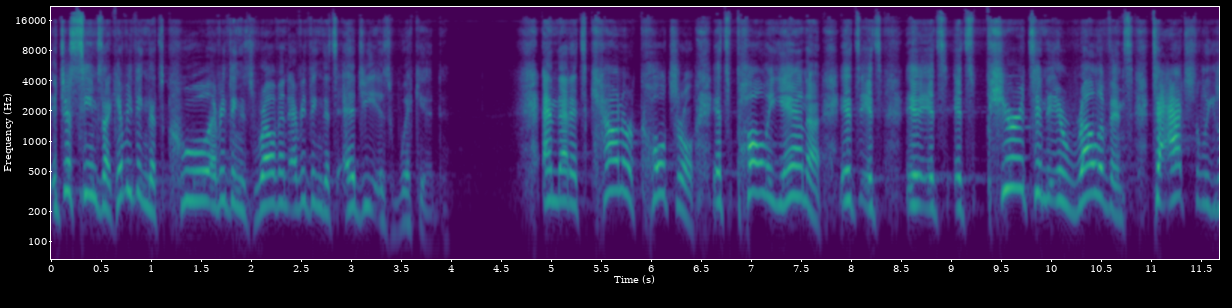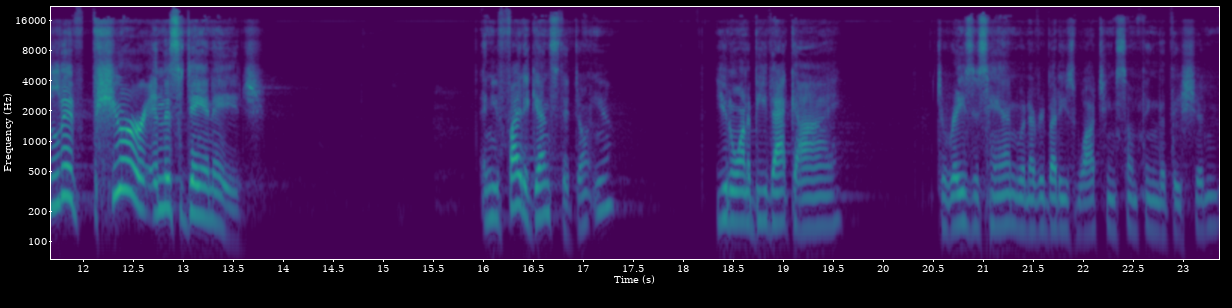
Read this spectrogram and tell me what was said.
It just seems like everything that's cool, everything that's relevant, everything that's edgy is wicked. And that it's countercultural, it's Pollyanna, it's, it's, it's, it's Puritan irrelevance to actually live pure in this day and age. And you fight against it, don't you? You don't want to be that guy to raise his hand when everybody's watching something that they shouldn't.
